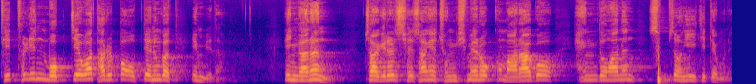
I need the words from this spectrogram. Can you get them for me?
뒤틀린 목재와 다를 바 없다는 것입니다. 인간은 자기를 세상의 중심에 놓고 말하고 행동하는 습성이 있기 때문에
